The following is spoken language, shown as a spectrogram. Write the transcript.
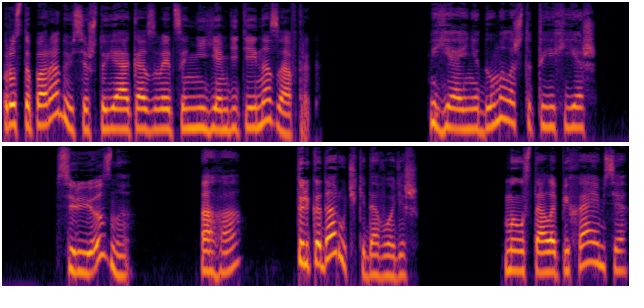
Просто порадуйся, что я, оказывается, не ем детей на завтрак. Я и не думала, что ты их ешь. Серьезно? Ага. Только до ручки доводишь. Мы устало пихаемся,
